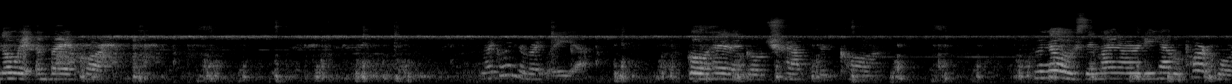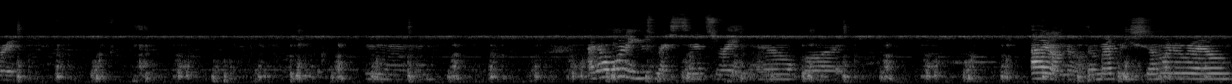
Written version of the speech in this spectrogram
No, wait, I'm by a car. Am I going the right way? Yeah. Go ahead and go trap the car. Who knows? They might already have a part for it. Mm. I don't want to use my sense right now, but I don't know. There might be someone around,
